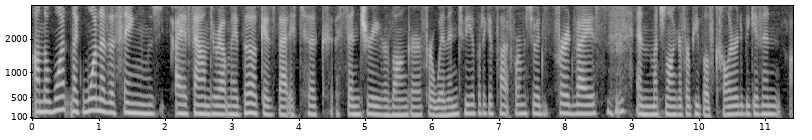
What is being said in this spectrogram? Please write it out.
on the one like one of the things I have found throughout my book is that it took a century or longer for women to be able to give platforms to ad- for advice, Mm-hmm. and much longer for people of color to be given uh,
